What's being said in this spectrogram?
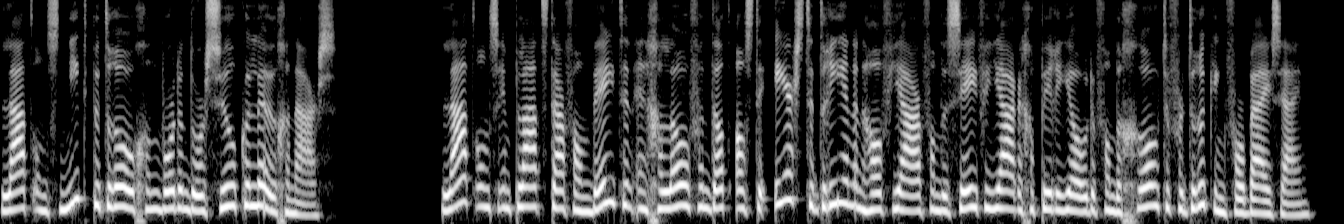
Laat ons niet bedrogen worden door zulke leugenaars. Laat ons in plaats daarvan weten en geloven dat als de eerste drieënhalf jaar van de zevenjarige periode van de grote verdrukking voorbij zijn,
